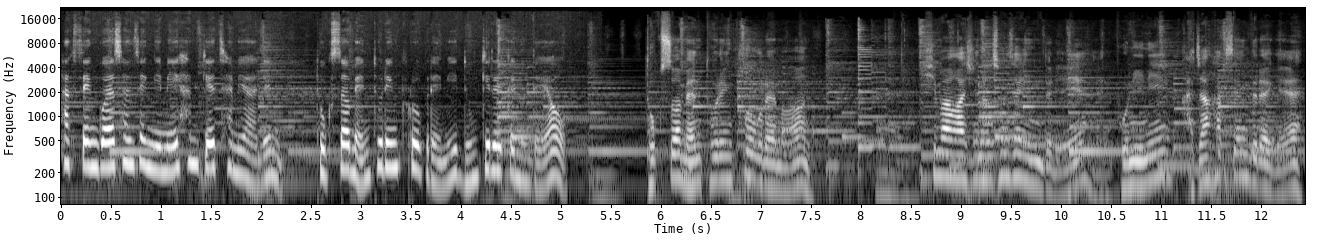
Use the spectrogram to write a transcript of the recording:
학생과 선생님이 함께 참여하는 독서 멘토링 프로그램이 눈길을 끄는데요. 독서 멘토링 프로그램은 에, 희망하시는 선생님들이 에, 본인이 가장 학생들에게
